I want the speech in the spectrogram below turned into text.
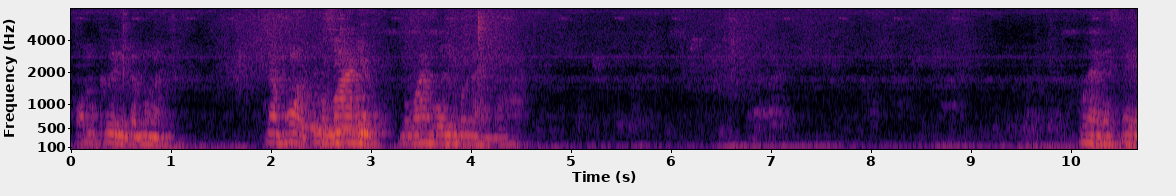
พอมนคืนกับเมื่อยน้ำหอยเมื่อวานเมื่อวานเมื่อเมื่อยมากเมื่อยแล้วเสีย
